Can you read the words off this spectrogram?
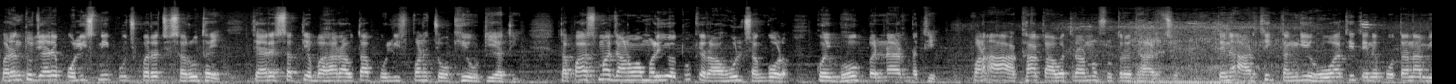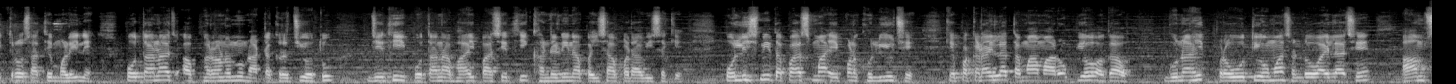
પરંતુ જ્યારે પોલીસની પૂછપરછ શરૂ થઈ, ત્યારે સત્ય બહાર આવતા પોલીસ પણ ચોખી ઉઠી હતી. તપાસમાં જાણવા મળ્યું હતું કે રાહુલ સંગોળ કોઈ ભોગ બનનાર નથી, પણ આ આખા કાવતરાનો સૂત્રધાર છે. તેને આર્થિક તંગી હોવાથી તેને પોતાના મિત્રો સાથે મળીને પોતાના જ અપહરણનું નાટક રચ્યું હતું, જેથી પોતાના ભાઈ પાસેથી ખંડણીના પૈસા પડાવી શકે. પોલીસની તપાસમાં એ પણ ખુલ્યું છે કે પકડાયેલા તમામ આરોપીઓ અગાઉ ગુનાહિત પ્રવૃત્તિઓમાં સંડોવાયેલા છે. આર્મ્સ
